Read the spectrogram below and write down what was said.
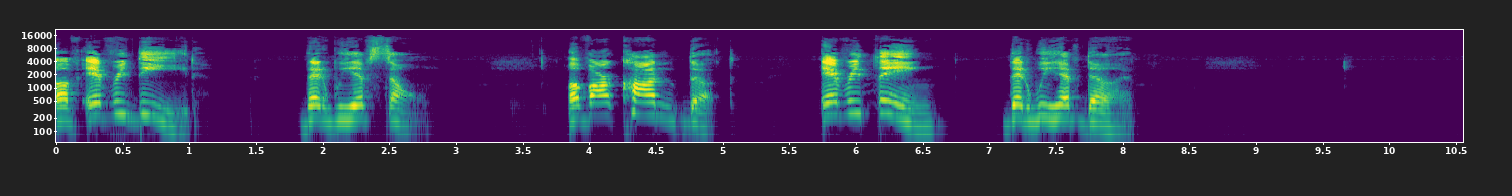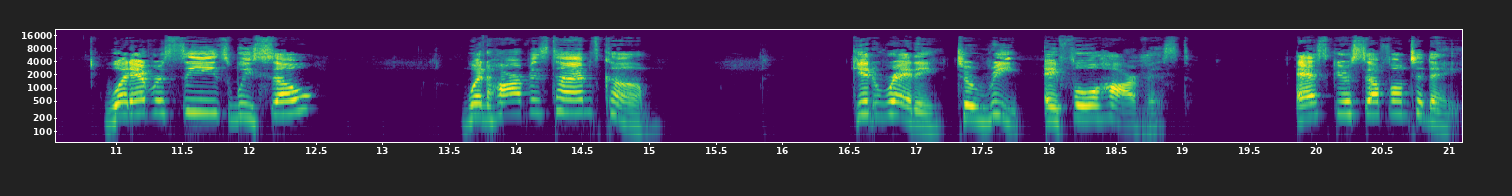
of every deed that we have sown, of our conduct, everything that we have done. Whatever seeds we sow, when harvest times come, get ready to reap a full harvest. Ask yourself on today,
